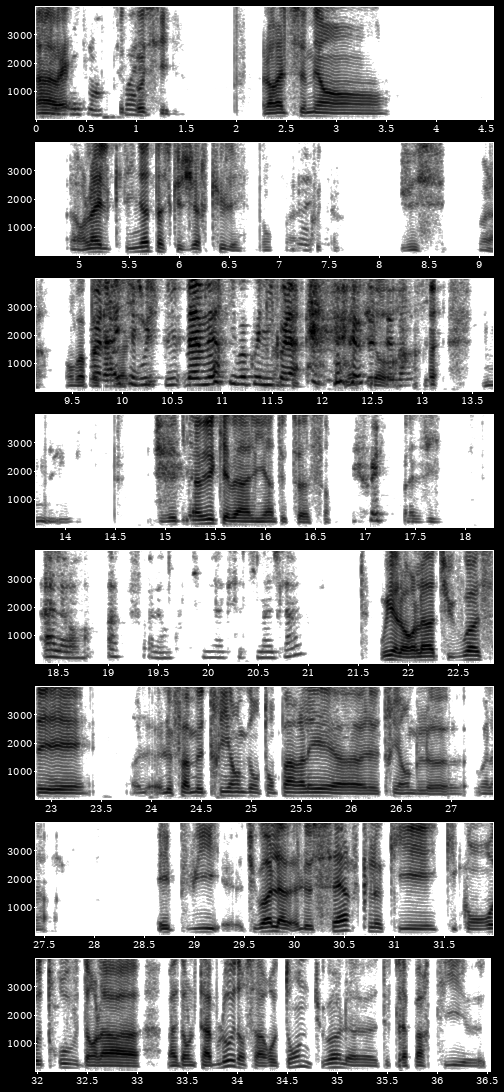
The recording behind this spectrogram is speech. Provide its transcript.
ah ouais, c'est possible. Alors elle se met en. Alors là, elle clignote parce que j'ai reculé. Bon, bah, écoute, je voilà, on va passer. Voilà, et tu bouges plus. Bah, merci beaucoup, Nicolas. c'est très gentil. J'ai bien vu qu'il y avait un lien de toute façon. Oui. Vas-y. Alors, hop, voilà, on continue avec cette image-là. Oui, alors là, tu vois, c'est le fameux triangle dont on parlait, euh, le triangle, euh, voilà. Et puis, tu vois, le cercle qui, qu'on retrouve dans, la, bah, dans le tableau, dans sa rotonde, tu vois, toute la partie. Euh,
